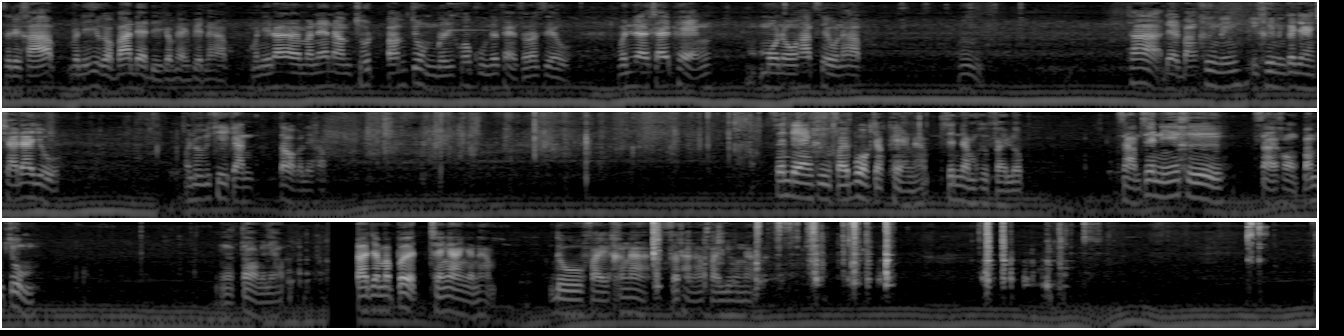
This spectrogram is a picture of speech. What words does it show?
สวัสดีครับ วันนี้อยู่กับบ้านแดดดีกับแผงเพชรนะครับ วันนี้เราจะมาแนะนำชุดปั๊มจุ่มโดยควบคุมด้วยแผงโซลาร์เซลล์วันนี้เราใช้แผงโมโนฮาร์ฟเซลล์นะครับนี่ถ้าแดดบางครึ่งนึง อีกครึ่งนึงก็ยังใช้ได้อยู่ มาดูวิธีการต่อกันเลยครับ เส้นแดงคือไฟบวกจากแผงนะครับ เส้นดำคือไฟลบสามเส้นนี้คือสายของปั๊มจุ่มเนี่ยต่อไปแล้ว เราจะมาเปิดใช้งานกันนะครับ ดูไฟข้างหน้า สถานะไฟอยู่ข้างหน้า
